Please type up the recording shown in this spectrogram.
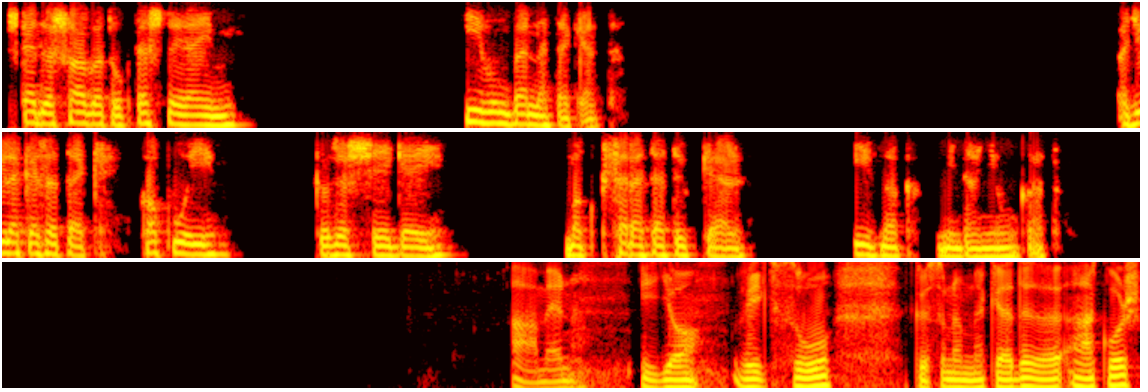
És kedves hallgatók, testvéreim, hívunk benneteket, a gyülekezetek kapui, közösségei, maguk szeretetükkel hívnak mindannyiunkat. Ámen. Így a végszó. Köszönöm neked, Ákos.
